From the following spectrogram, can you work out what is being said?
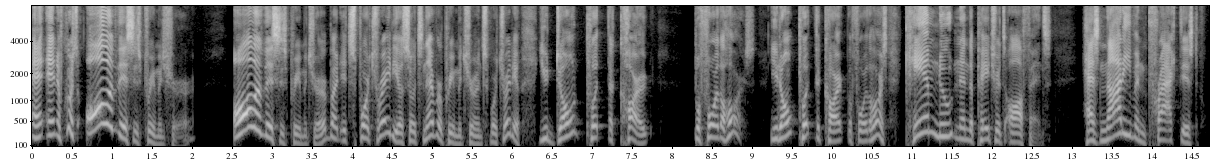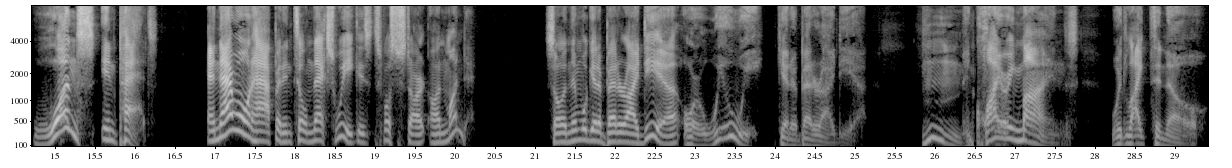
And, and of course, all of this is premature. All of this is premature, but it's sports radio, so it's never premature in sports radio. You don't put the cart before the horse. You don't put the cart before the horse. Cam Newton and the Patriots offense has not even practiced once in pads. And that won't happen until next week. It's supposed to start on Monday. So, and then we'll get a better idea, or will we get a better idea? Hmm, inquiring minds would like to know.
